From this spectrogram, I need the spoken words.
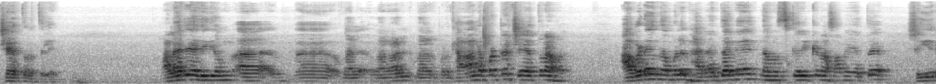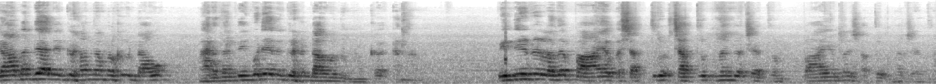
ക്ഷേത്രത്തിൽ വളരെയധികം പ്രധാനപ്പെട്ട ക്ഷേത്രമാണ്. അവിടെ നമ്മൾ ഭരതനെ നമസ്കരിക്കുന്ന സമയത്ത് ശ്രീരാമന്റെ അനുഗ്രഹം നമ്മൾക്ക് ഉണ്ടാവും ഭരതന്റെയും കൂടി അനുഗ്രഹം ഉണ്ടാവും നമുക്ക് എന്നാണ്. പിന്നീടുള്ളത് പായ ശത്രു ശത്രുഘ്നന്റെ ക്ഷേത്രം പായമ്മ ശത്രുഘ്ന ക്ഷേത്രം.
